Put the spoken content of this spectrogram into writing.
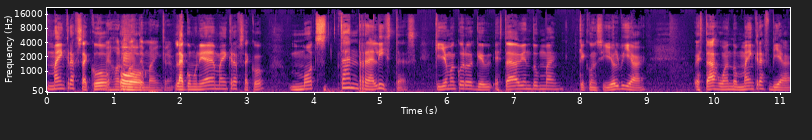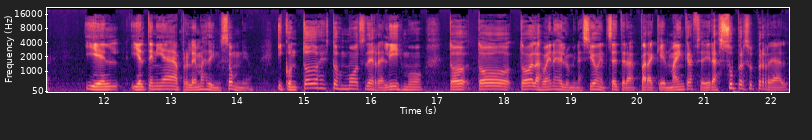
Minecraft sacó Mejor o mod de Minecraft. la comunidad de Minecraft sacó mods tan realistas que yo me acuerdo que estaba viendo un man que consiguió el VR, estaba jugando Minecraft VR y él, y él tenía problemas de insomnio. Y con todos estos mods de realismo, todo, todas las vainas de iluminación, etcétera, para que el Minecraft se viera súper, súper real,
